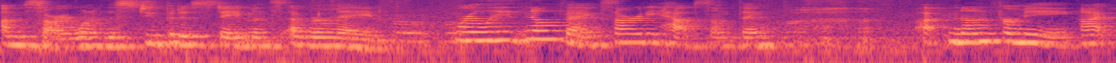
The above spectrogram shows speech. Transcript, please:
I'm sorry, one of the stupidest statements ever made. Really? No thanks, I already have something. Uh, none for me. I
